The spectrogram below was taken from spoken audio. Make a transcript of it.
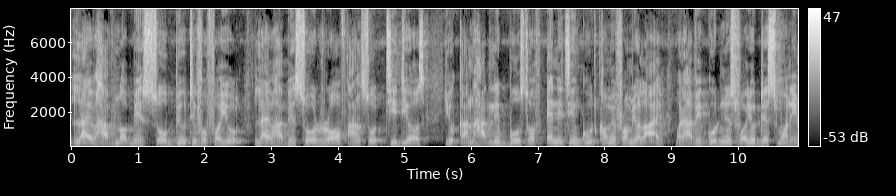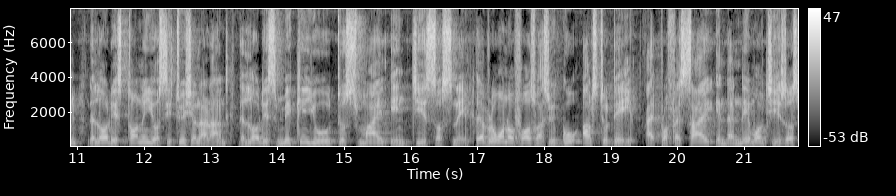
Life have not been so beautiful for you. Life have been so rough and so tedious. You can hardly boast of anything good coming from your life. But I have a good news for you this morning. The Lord is turning your situation around. The Lord is making you to smile in Jesus' name. Every one of us, as we go out today, I prophesy in the name of Jesus,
